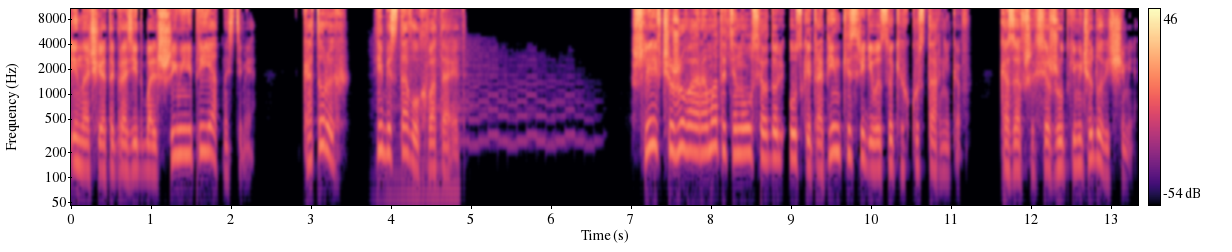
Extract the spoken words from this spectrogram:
иначе это грозит большими неприятностями, которых и без того хватает. Шлейф чужого аромата тянулся вдоль узкой тропинки среди высоких кустарников, казавшихся жуткими чудовищами.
